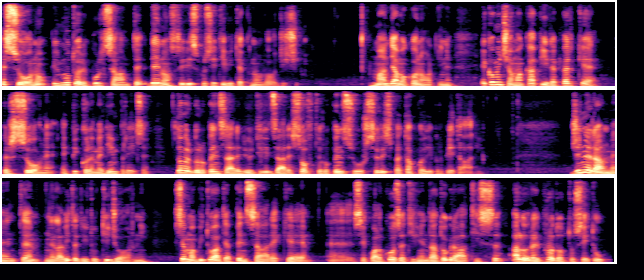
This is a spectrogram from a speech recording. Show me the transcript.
e sono il motore pulsante dei nostri dispositivi tecnologici. Ma andiamo con ordine e cominciamo a capire perché persone e piccole e medie imprese dovrebbero pensare di utilizzare software open source rispetto a quelli proprietari. Generalmente, nella vita di tutti i giorni, siamo abituati a pensare che eh, se qualcosa ti viene dato gratis, allora il prodotto sei tu,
